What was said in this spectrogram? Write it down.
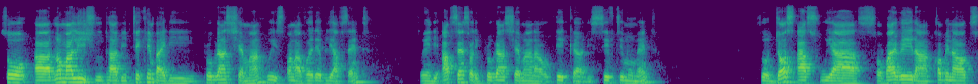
So uh, normally it should have been taken by the program chairman, who is unavoidably absent. So in the absence of the program chairman, I will take uh, the safety moment. So just as we are surviving and coming out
